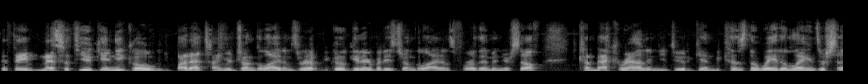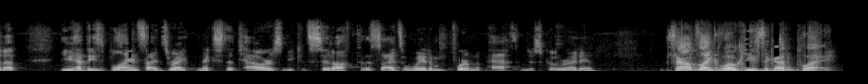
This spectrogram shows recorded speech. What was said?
if they mess with you again, you go. By that time, your jungle items are up. You go get everybody's jungle items for them and yourself. You come back around and you do it again. Because the way the lanes are set up, you have these blind sides right next to the towers, and you can sit off to the sides and wait for them to pass and just go right in. Sounds like Loki's the guy to play.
